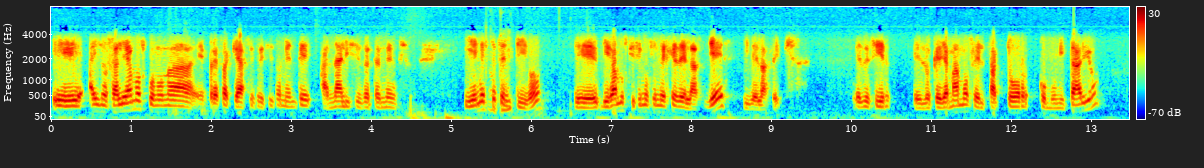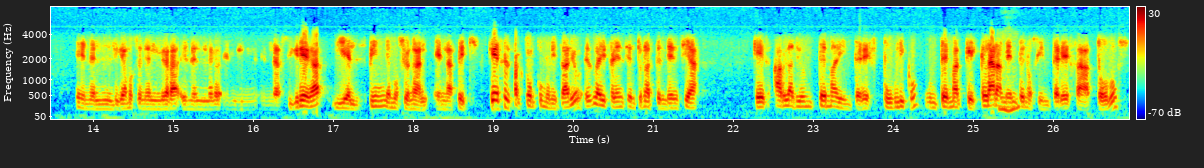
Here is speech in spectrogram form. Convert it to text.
Eh, ahí nos aliamos con una empresa que hace precisamente análisis de tendencias. Y en este sentido, eh, digamos que hicimos un eje de las Y y de las X. Es decir, eh, lo que llamamos el factor comunitario en el, digamos, en el, en el, en las Y y el spin emocional en las X. ¿Qué es el factor comunitario? Es la diferencia entre una tendencia que es, habla de un tema de interés público, un tema que claramente nos interesa a todos,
